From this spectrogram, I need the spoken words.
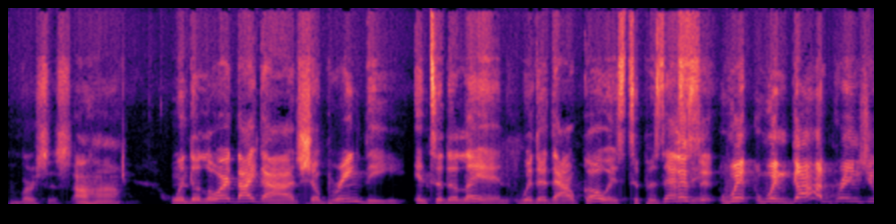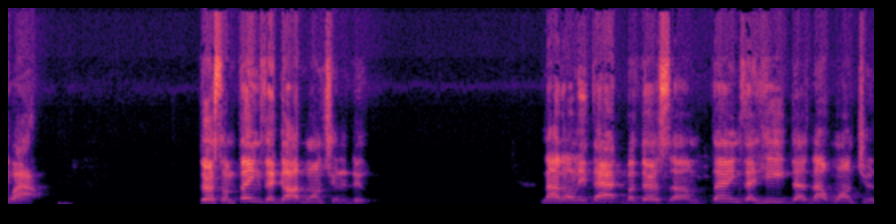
verses. Uh huh. When the Lord thy God shall bring thee into the land whither thou goest to possess Listen, it. when, when God brings you out, there are some things that God wants you to do. Not only that, but there's some things that He does not want you.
